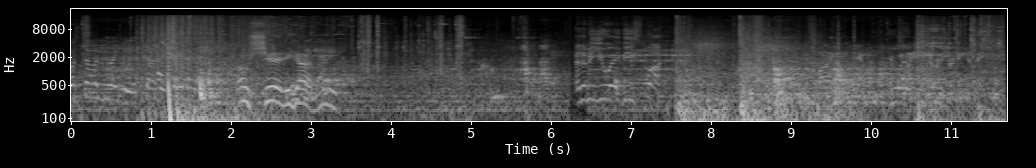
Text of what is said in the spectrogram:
Hostile UAV established overhead. Oh shit, he got Losing me. Enemy UAV spot. UAV returning to base.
